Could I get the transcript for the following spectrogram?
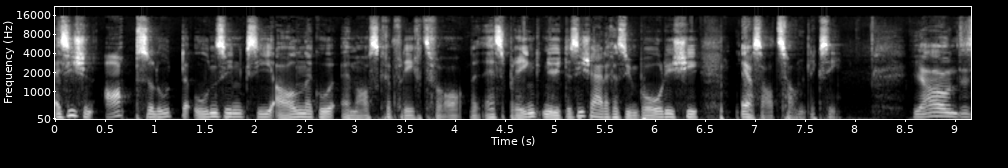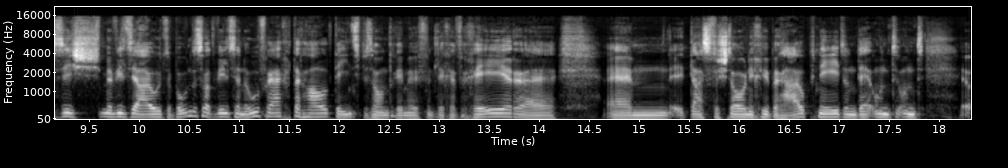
Es ist ein absoluter Unsinn gewesen, allen gut eine Maskenpflicht zu verordnen. Es bringt nichts. Es ist eigentlich eine symbolische Ersatzhandlung gewesen. Ja, und es ist, man will ja auch, der Bundesrat will es ja noch aufrechterhalten, insbesondere im öffentlichen Verkehr. Äh, ähm, das verstehe ich überhaupt nicht. Und, äh, und, und, äh,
